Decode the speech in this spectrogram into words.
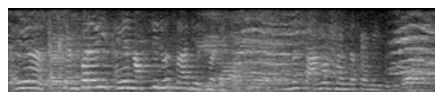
અહીંયા ટેમ્પરરી અહીંયા નોક્સિનનો સ્વાદ યુઝ માટે અંદર ચાર્લોટ બંધ ફેમિલી બધી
